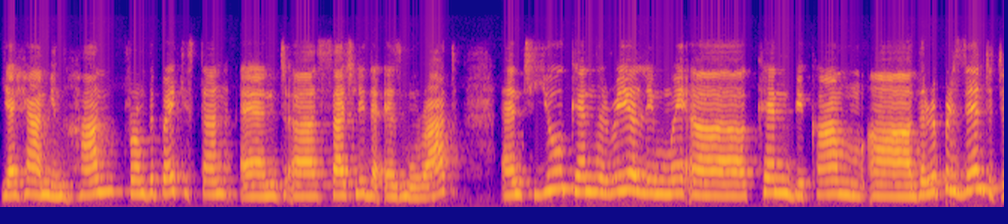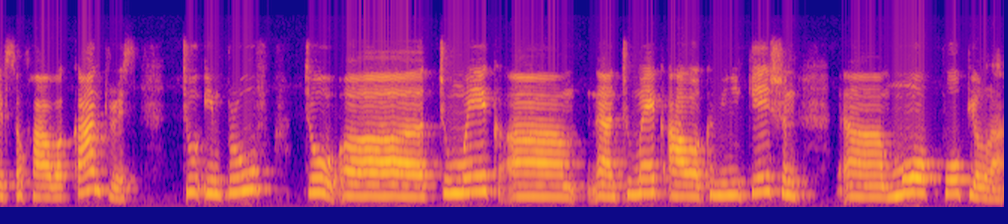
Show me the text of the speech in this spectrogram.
Yahya Minhan from the Pakistan and uh, such leader as Murat, and you can really uh, can become uh, the representatives of our countries to improve to uh, to make um, uh, to make our communication uh, more popular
